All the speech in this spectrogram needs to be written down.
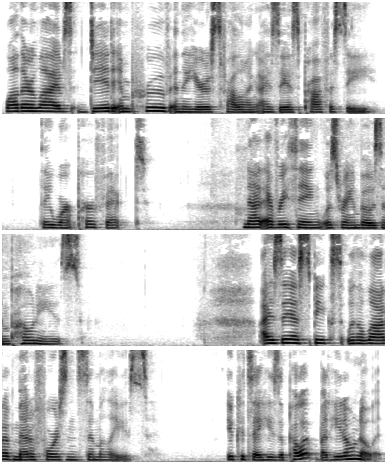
While their lives did improve in the years following Isaiah's prophecy, they weren't perfect. Not everything was rainbows and ponies. Isaiah speaks with a lot of metaphors and similes. You could say he's a poet, but he don't know it.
